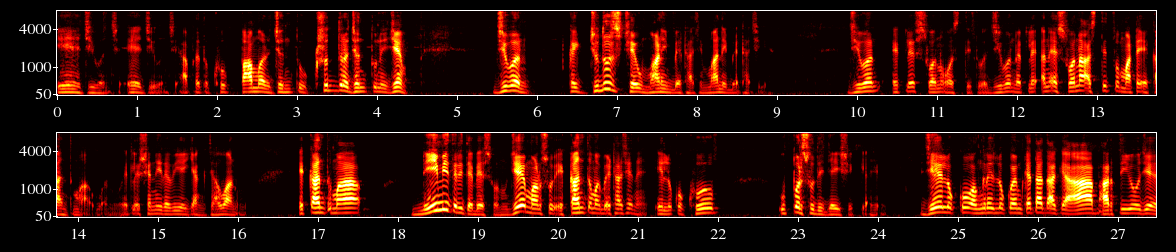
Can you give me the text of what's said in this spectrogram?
એ જીવન છે. એ જીવન છે. આપણે તો ખૂબ પામર જંતુ, ક્ષુદ્ર જંતુની જેમ જીવન કંઈક જુદું જ છે એવું માણી બેઠા છીએ, માની બેઠા છીએ. જીવન એટલે સ્વનું અસ્તિત્વ, જીવન એટલે અને સ્વના અસ્તિત્વ માટે એકાંતમાં આવવાનું, એટલે શનિ રવિએ ક્યાંક જવાનું, એકાંતમાં નિયમિત રીતે બેસવાનું. જે માણસો એકાંતમાં બેઠા છે ને, એ લોકો ખૂબ ઉપર સુધી જઈ શક્યા છે. જે લોકો, અંગ્રેજ લોકો એમ કહેતા હતા કે આ ભારતીયો જે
